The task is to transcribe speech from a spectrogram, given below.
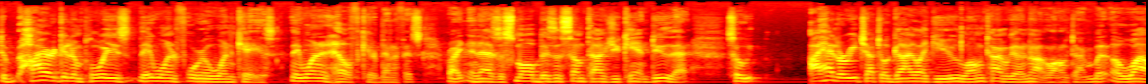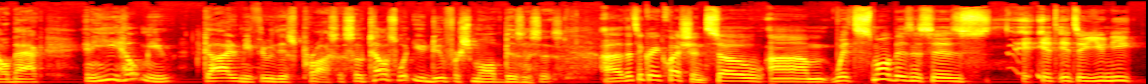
to hire good employees, they wanted 401ks, they wanted health care benefits, right? And as a small business, sometimes you can't do that. So I had to reach out to a guy like you a long time ago, not a long time, but a while back, and he helped me guide me through this process. So tell us what you do for small businesses. Uh, that's a great question. So um, with small businesses, it, it's a unique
